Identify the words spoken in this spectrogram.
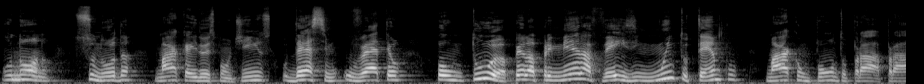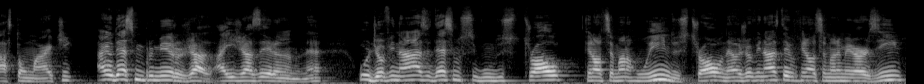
O nono, Tsunoda, marca aí dois pontinhos. O décimo, o Vettel, pontua pela primeira vez em muito tempo, marca um ponto para Aston Martin. Aí o décimo primeiro já, aí já zerando, né? O Giovinazzi, 12 Stroll, final de semana ruim do Stroll, né? O Giovinazzi teve um final de semana melhorzinho.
